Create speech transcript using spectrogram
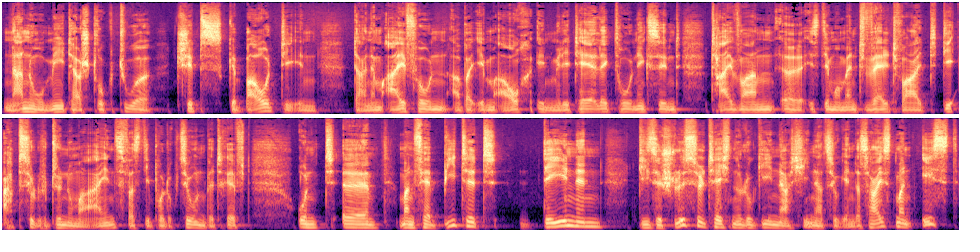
Nanometerstruktur-Chips gebaut, die in deinem iPhone, aber eben auch in Militärelektronik sind. Taiwan äh, ist im Moment weltweit die absolute Nummer eins, was die Produktion betrifft. Und äh, man verbietet denen, diese Schlüsseltechnologie nach China zu gehen. Das heißt, man ist,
